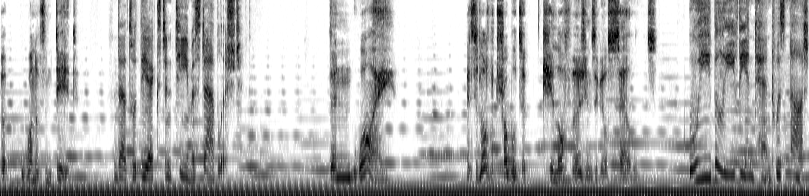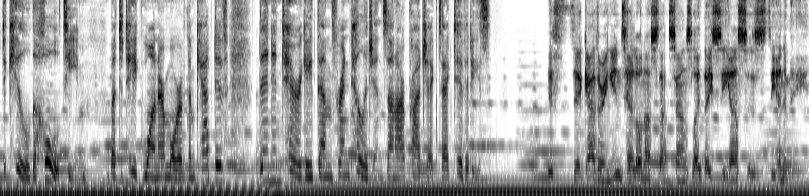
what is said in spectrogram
But one of them did. That's what the extant team established. Then why? It's a lot of trouble to kill off versions of yourselves. We believe the intent was not to kill the whole team, but to take one or more of them captive, then interrogate them for intelligence on our project's activities. If they're gathering intel on us, that sounds like they see us as the enemy.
